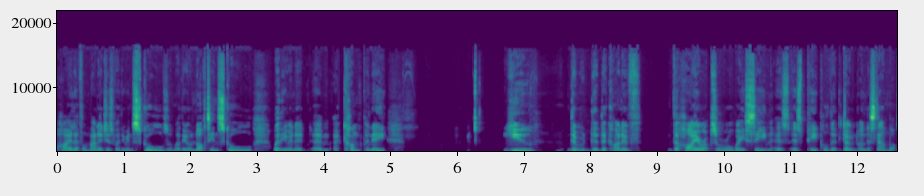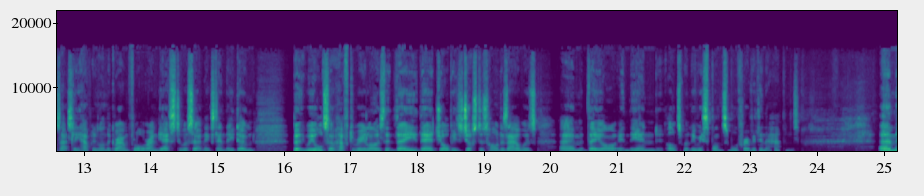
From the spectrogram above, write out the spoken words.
higher level managers, whether you're in schools and whether you're not in school, whether you're in a, um, a company, you the, the, the kind of the higher ups are always seen as as people that don't understand what's actually happening on the ground floor. And yes to a certain extent they don't. But we also have to realize that they their job is just as hard as ours. Um, they are in the end ultimately responsible for everything that happens um,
